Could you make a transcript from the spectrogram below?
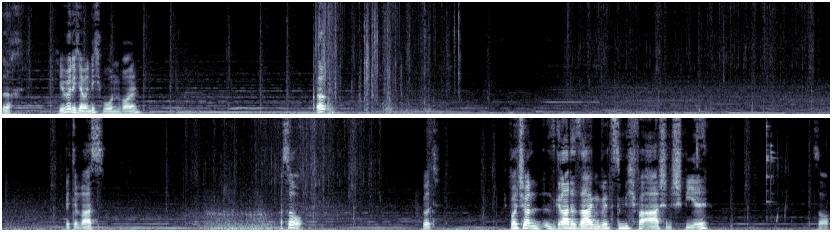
Ugh. Hier würde ich aber nicht wohnen wollen. Oh. Bitte was? Ach so. Gut. Wollte schon gerade sagen, willst du mich verarschen, Spiel? So.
